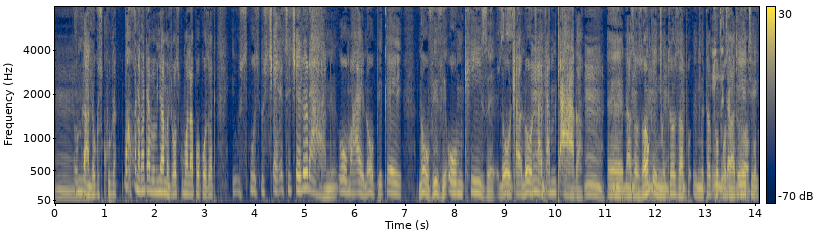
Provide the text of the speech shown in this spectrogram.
umlando kusikhuluma bakhona abantu abamnyama nje basikhuluma lapho koze wathi usitshele sitshelelani omahayi no BK no VVO Mkhize no no Nhlanhla Mtaka. Eh nazo zonke ingcitho zapho ingcitho xhobo zakithi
